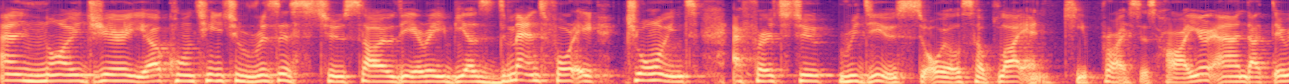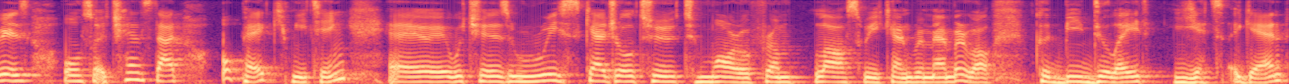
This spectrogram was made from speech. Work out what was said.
and Nigeria continue to resist to Saudi Arabia's demand for a joint effort to reduce the oil supply and keep prices higher, and that there is also a chance that OPEC meeting, uh, which is rescheduled to tomorrow from last week, and remember, well, could be delayed yet again.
